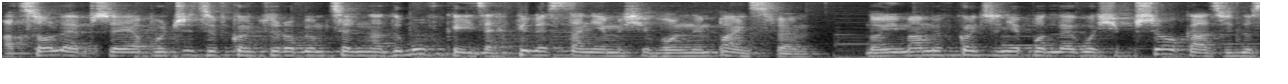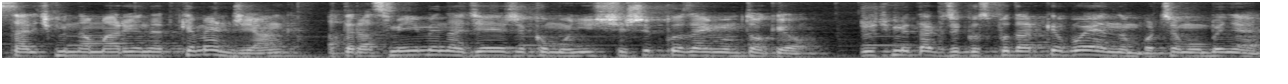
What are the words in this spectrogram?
A co lepsze, Japończycy w końcu robią cel na domówkę i za chwilę staniemy się wolnym państwem. No i mamy w końcu niepodległość i przy okazji dostaliśmy na marionetkę Menjiang, a teraz miejmy nadzieję, że komuniści szybko zajmą Tokio. Rzućmy także gospodarkę wojenną, bo czemu by nie?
